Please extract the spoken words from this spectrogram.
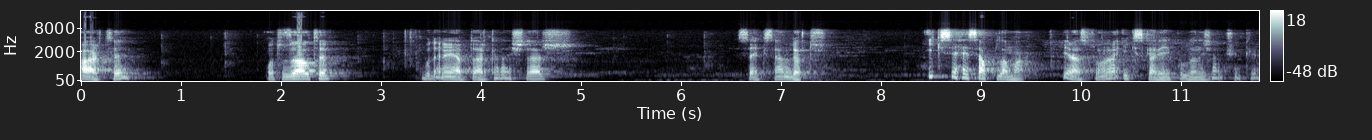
artı 36. Bu da ne yaptı arkadaşlar? 84. X'i hesaplama. Biraz sonra x kareyi kullanacağım çünkü.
